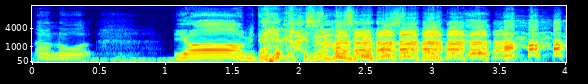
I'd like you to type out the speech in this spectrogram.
あの「いやー」みたいな感じで始めましたね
